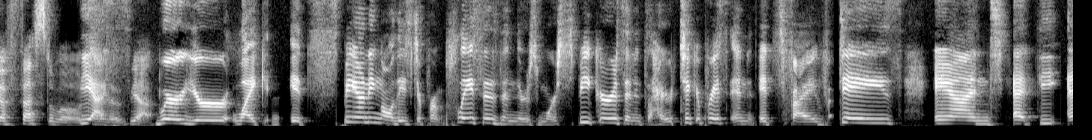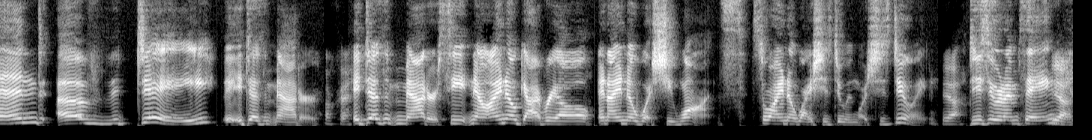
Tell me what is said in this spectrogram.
like a festival. kind Yes. of, Yeah. Where you're like, it's spanning all these different places and there's more speakers and it's a higher ticket price and it's five days. And at the end of the day, it doesn't matter. Okay. It doesn't matter. See, now I know Gabrielle and I know what she wants. So I know why she's doing what she's doing. Yeah. Do you see what I'm saying? Yeah.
